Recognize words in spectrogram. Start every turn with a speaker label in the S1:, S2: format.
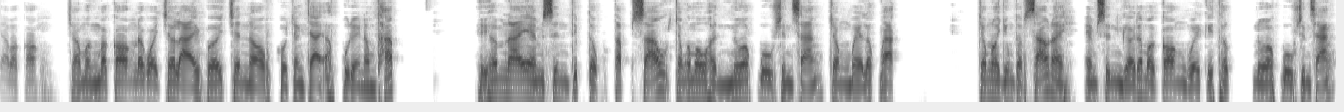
S1: chào bà con, chào mừng bà con đã quay trở lại với channel của trang trại ốc bu đèn Đồng Tháp. Thì hôm nay em xin tiếp tục tập 6 trong cái mô hình nuôi ốc bu sinh sản trong bể lót bạc. Trong nội dung tập 6 này, em xin gửi đến bà con về kỹ thuật nuôi ốc bu sinh sản.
